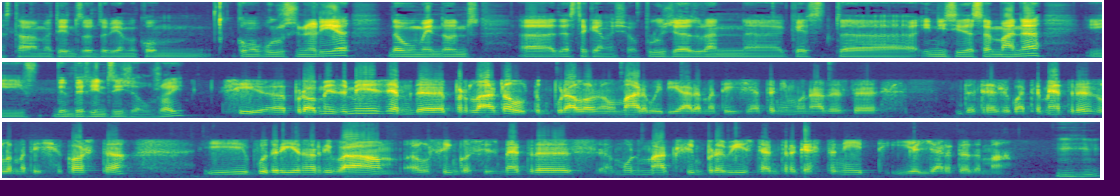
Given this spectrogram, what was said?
estàvem atents doncs, aviam com, com evolucionaria. De moment doncs, eh, destaquem això, pluja durant eh, aquest eh, inici de setmana i ben bé fins dijous, oi? Sí, eh, però a més a més hem de parlar del temporal en el mar, vull dir, ara mateix ja tenim onades de, de 3 a 4 metres a la mateixa costa i podrien arribar als 5 o 6 metres amb un màxim previst entre aquesta nit i el llarg de demà. Uh mhm. -huh.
